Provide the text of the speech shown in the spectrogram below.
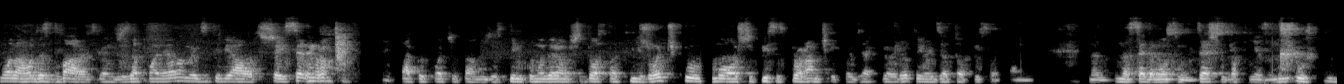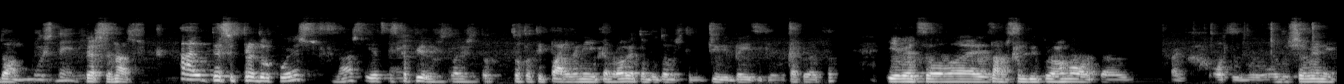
ona od s dva razgledam, že zapaljala, međutim ja od 6-7 rokov tako je počeo tamo, že s tim Commodoreom še dosta knjižočku, možeš pisati programčki koji je jaký od i za to pisao tamo na, na 7, 8, 10 roki, не знам, у, дом. Уштеди. Перше, знаеш, а перше предрукуваш, знаеш, и јас скапираш, ствари, што тоа ти пар да не и там робе, тоа бил што учили basic или така да И веќе овај, знам што сум бил програмоват, так, отец бил одушевени,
